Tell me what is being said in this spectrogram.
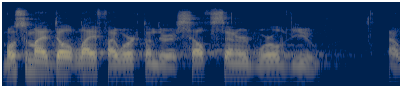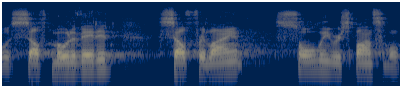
Most of my adult life, I worked under a self centered worldview. I was self motivated, self reliant, solely responsible.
